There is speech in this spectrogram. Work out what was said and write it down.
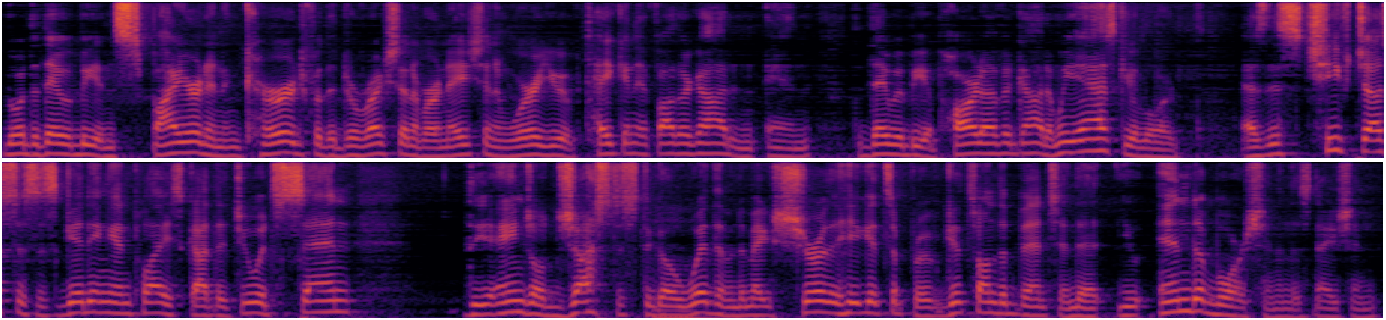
Lord, that they would be inspired and encouraged for the direction of our nation and where you have taken it, Father God, and, and that they would be a part of it, God. And we ask you, Lord, as this Chief Justice is getting in place, God, that you would send the angel justice to go with him to make sure that he gets approved, gets on the bench, and that you end abortion in this nation.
